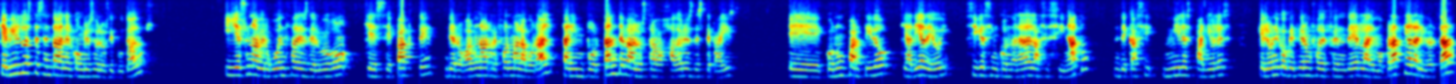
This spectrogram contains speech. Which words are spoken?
que Bildu esté sentada en el Congreso de los Diputados. Y es una vergüenza, desde luego, que se pacte derogar una reforma laboral tan importante para los trabajadores de este país eh, con un partido que a día de hoy sigue sin condenar el asesinato de casi mil españoles que lo único que hicieron fue defender la democracia, la libertad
